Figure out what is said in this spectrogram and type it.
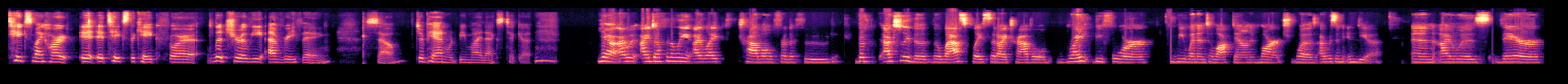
takes my heart. It it takes the cake for literally everything. So, Japan would be my next ticket. Yeah, I would I definitely I like travel for the food. The actually the the last place that I traveled right before we went into lockdown in March was I was in India and I was there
